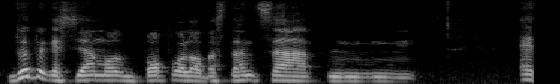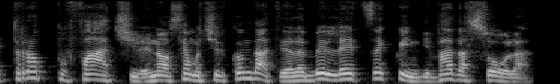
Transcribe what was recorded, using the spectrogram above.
Due, perché siamo un popolo abbastanza... Mh, mm, è troppo facile, no? Siamo circondati dalla bellezza e quindi va da sola.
